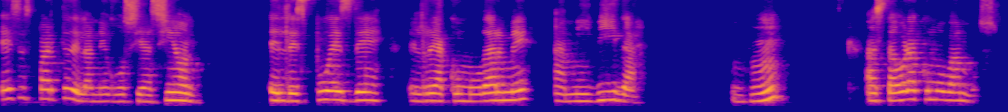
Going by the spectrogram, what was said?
Esa es parte de la negociación, el después de, el reacomodarme a mi vida. Hasta ahora, ¿cómo vamos?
